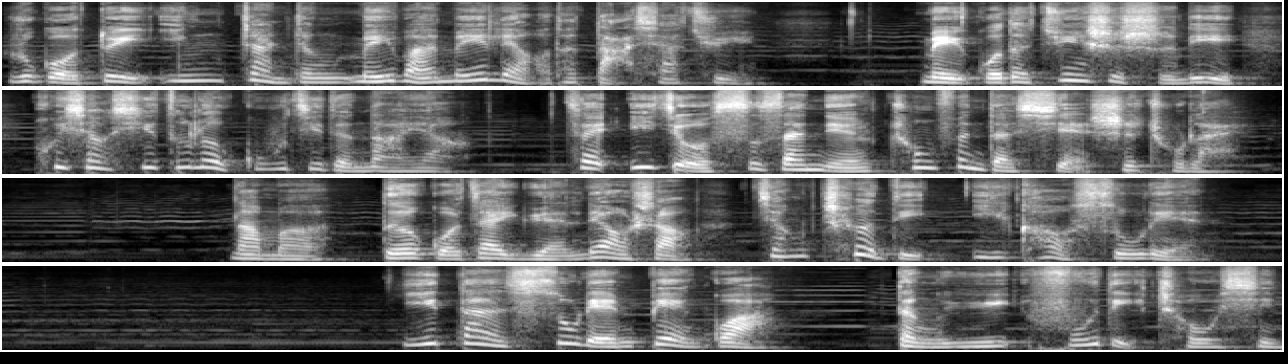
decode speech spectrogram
如果对英战争没完没了的打下去，美国的军事实力会像希特勒估计的那样，在一九四三年充分的显示出来。那么，德国在原料上将彻底依靠苏联。一旦苏联变卦，等于釜底抽薪。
